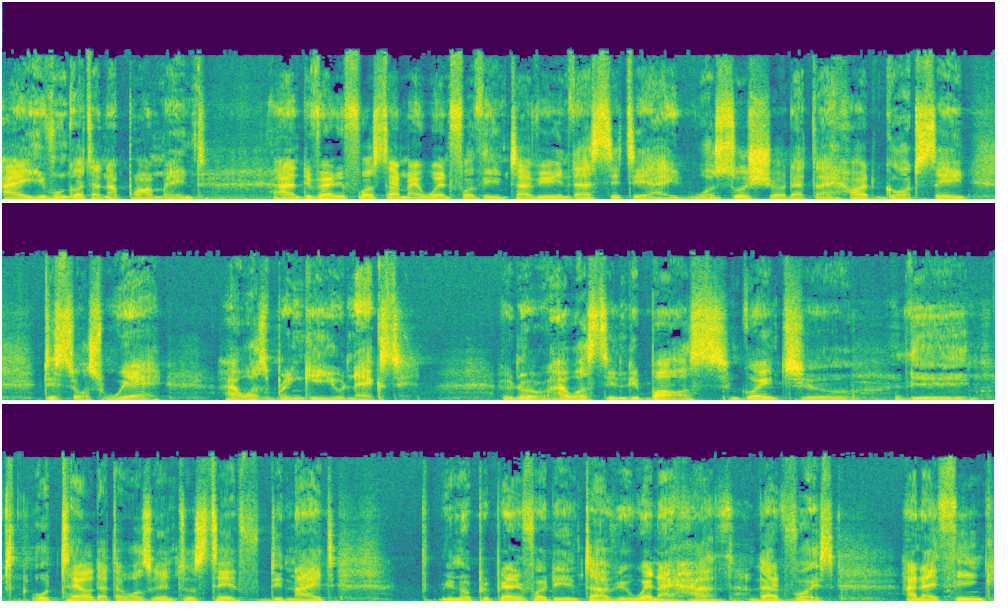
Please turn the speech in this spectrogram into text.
I even got an apartment. And the very first time I went for the interview in that city, I was so sure that I heard God saying, This was where I was bringing you next. You know, I was in the bus going to the hotel that I was going to stay the night, you know, preparing for the interview when I heard that voice. And I think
